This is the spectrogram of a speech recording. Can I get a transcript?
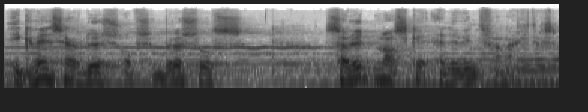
Ik wens haar dus op zijn Brussels salutmaske en de wind van achter.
